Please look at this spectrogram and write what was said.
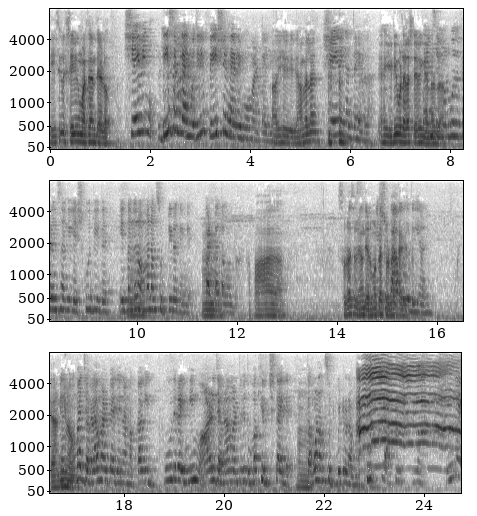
ಬೇಸಿಕಲಿ ಶೇವಿಂಗ್ ಮಾಡ್ತಾರೆ ಅಂತ ಹೇಳು. ಶೇವಿಂಗ್ ಡೀಸೆಂಟ್ ಲ್ಯಾಂಗ್ವೇಜ್ ಅಲ್ಲಿ ಫೇಶಿಯಲ್ ಹೇರ್ ರಿಮೂವ್ ಮಾಡ್ತಾ ಇದ್ದೀನಿ ಅಯ್ಯೋ ಆಮೇಲೆ? ಶೇವಿಂಗ್ ಅಂತ ಹೇಳಲ್ಲ. ಇಡೀ ಬಿಡಲ್ಲ ಶೇವಿಂಗ್ ಫ್ರೆಂಡ್ಸ್ ಅನ್ನೋದು. ನೋಡ್ಬೋದು ಫ್ರೆಂಡ್ಸ್ ನಂಗೆ ಇಲ್ಲಿ ಎಷ್ಟು ಕೂದಿ ಇದೆ. ಇದು ಬಂದು ನಮ್ಮ ಅಮ್ಮ ನಂಗೆ ಸುಟ್ಟಿರೋದು ಹಿಂಗೆ. ಕಟ್ಟ ತಗೊಂಡು. ಅಪ್ಪ. ಸುಡ ಸುಡ. ಒಂದು ಎರಡು ಮೂರು ಸುಡಬೇಕಾಗಿತ್ತು. ಯಾರು ನಾನು ತುಂಬಾ ಜಗಳ ಮಾಡ್ತಾ ಇದ್ದೆ. ನಮ್ಮ ಅಕ್ಕಾಗಿ ಕೂದಿರ ಹಿಂಗ್ ಹಿಂಗ್ ಮಾಡಿ ಜಗಳ ಮಾಡ್ತಿದ್ದೆ ತುಂಬಾ ಕಿರ್ಚ್ತಾ ಇದ್ದೆ. ತಗೊಂಡ್ ಹಂಗ್ ಸುಟ್ಬಿಟ್ರು ನಮ್ಮ ಇವಾಗ ಏನ್ ಹಿಂಗೆ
